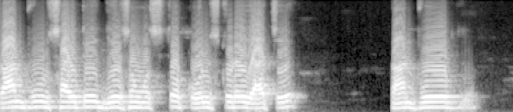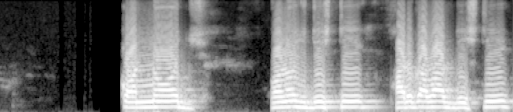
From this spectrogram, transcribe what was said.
কানপুর সাইটে যে সমস্ত কোল্ড স্টোরেজ আছে, কানপুর, কন্নজ কনৌজ ডিস্ট্রিক্ট, ফারুকাবাদ ডিস্ট্রিক্ট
